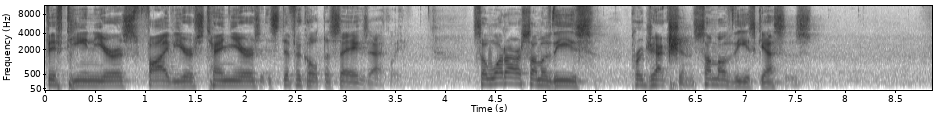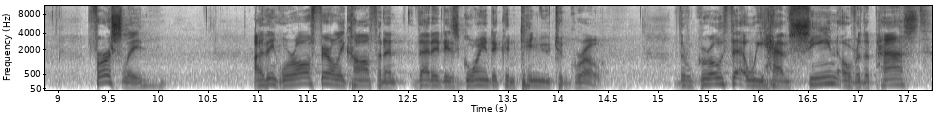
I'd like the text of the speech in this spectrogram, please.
15 years, five years, 10 years. It's difficult to say exactly. So, what are some of these projections, some of these guesses? Firstly, I think we're all fairly confident that it is going to continue to grow. The growth that we have seen over the past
